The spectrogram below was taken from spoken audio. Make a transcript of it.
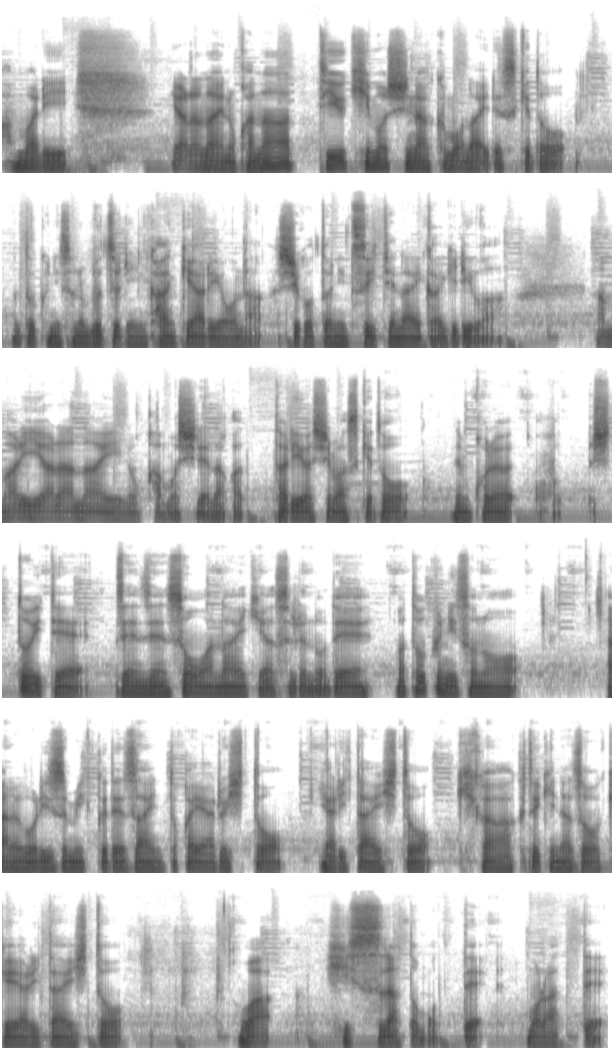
あんまりやらないのかなっていう気もしなくもないですけど特にその物理に関係あるような仕事についてない限りはあまりやらないのかもしれなかったりはしますけどでもこれ知っといて全然損はない気がするので、まあ、特にその algorithmic design とかやる人やりたい人幾何学的な造形やりたい人は必須だと思ってもらって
